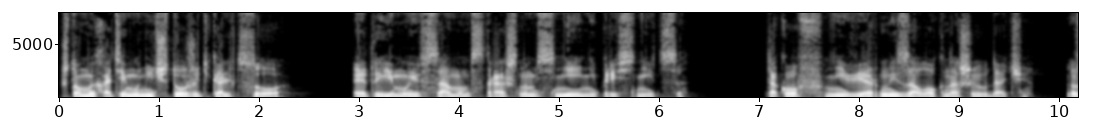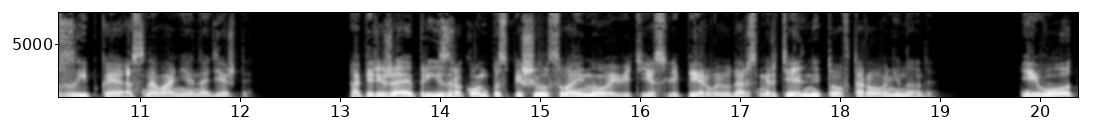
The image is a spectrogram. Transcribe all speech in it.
Что мы хотим уничтожить кольцо, это ему и в самом страшном сне не приснится. Таков неверный залог нашей удачи, зыбкое основание надежды. Опережая призрак, он поспешил с войной, ведь если первый удар смертельный, то второго не надо. И вот,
